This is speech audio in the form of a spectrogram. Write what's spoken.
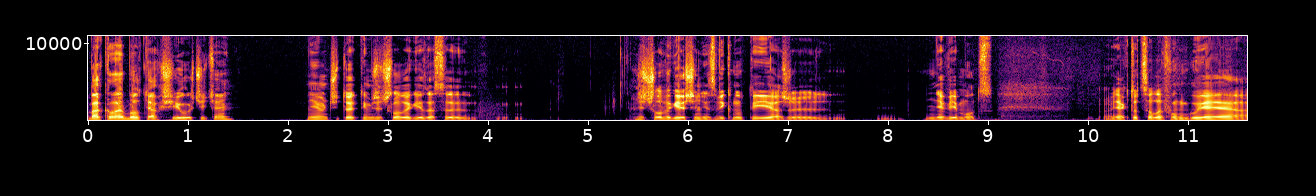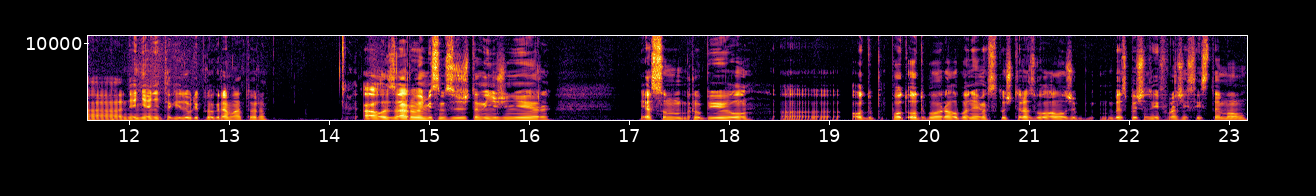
Bakalár bol ťažší určite. Neviem, či to je tým, že človek je zase že človek je ešte nezvyknutý a že nevie moc jak to celé funguje a není ani taký dobrý programátor. Ale zároveň myslím si, že ten inžinier, ja som robil uh, od, odbor, alebo neviem, ako sa to už teraz volalo, že bezpečnosť informačných systémov.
